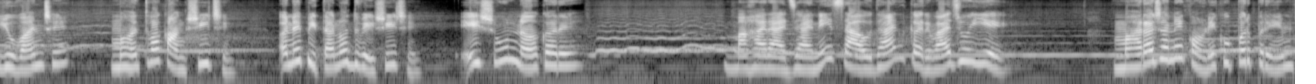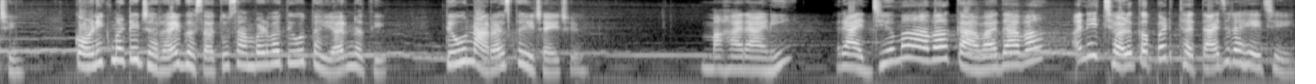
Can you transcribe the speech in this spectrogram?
યુવાન છે મહત્વાકાંક્ષી છે અને પિતાનો દ્વેષી છે. એ શું ન કરે? મહારાજાને સાવધાન કરવા જોઈએ. મહારાજાને કોણિક ઉપર પ્રેમ છે. કોણિક માટે જરાય ઘસાતું સાંભળવા તેઓ તૈયાર નથી. તેઓ નારાજ થઈ જાય છે. મહારાણી રાજ્યમાં આવા કાવા દાવા અને છળકપટ થતા જ રહે છે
